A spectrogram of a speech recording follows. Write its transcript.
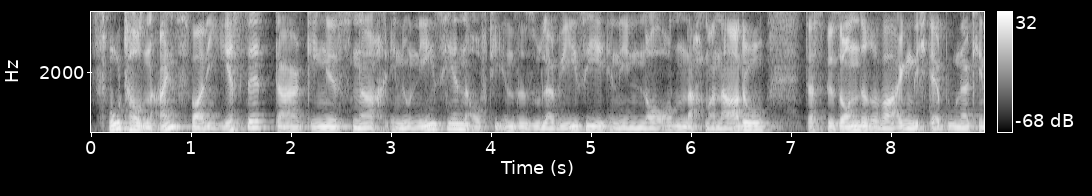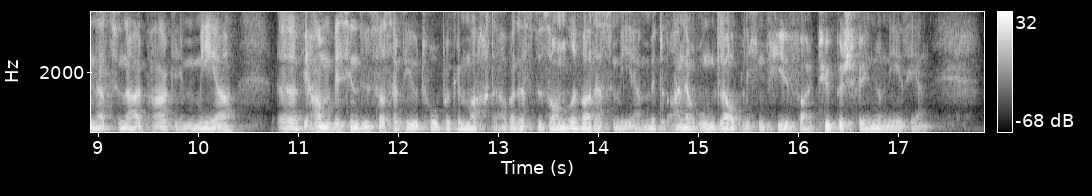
2001 war die erste, da ging es nach Indonesien auf die Insel Sulawesi in den Norden nach Manado. Das Besondere war eigentlich der Bunaki Nationalpark im Meer. Äh, wir haben ein bisschen Süßwasserbiotope gemacht, aber das Besondere war das Meer mit einer unglaublichen Vielfalt, typisch für Indonesien.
